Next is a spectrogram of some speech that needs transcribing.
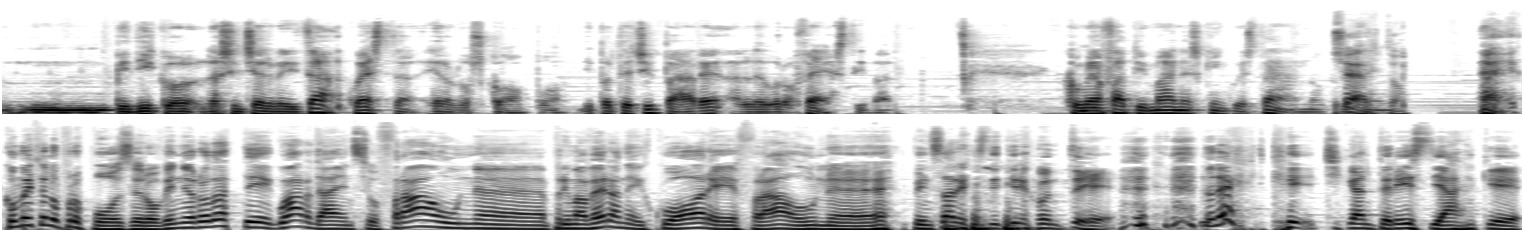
Mm, vi dico la sincera verità, questo era lo scopo, di partecipare all'Eurofestival, come hanno fatto i Maneskin quest'anno. Certo. esempio. Eh, come te lo proposero? Vennero da te, guarda Enzo, fra un eh, primavera nel cuore e fra un eh, pensare di sentire con te, non è che ci canteresti anche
